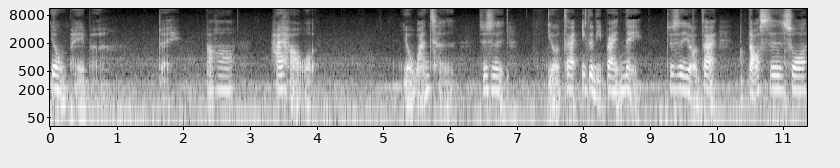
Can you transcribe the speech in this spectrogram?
用 paper，对，然后还好我有完成，就是有在一个礼拜内，就是有在老师说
